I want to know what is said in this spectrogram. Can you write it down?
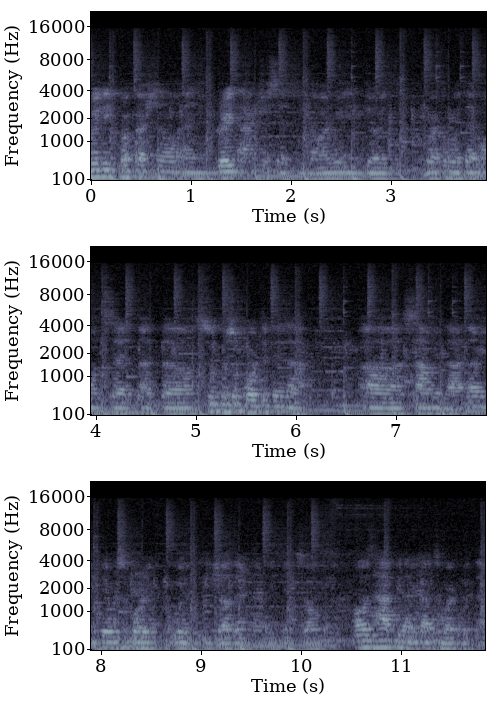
really professional and great actresses. You know, I really enjoyed working with them on set at uh, super supportive nila uh, sa amin lahat. I mean, they were supportive with each other and everything. So I was happy that I got to work with them.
